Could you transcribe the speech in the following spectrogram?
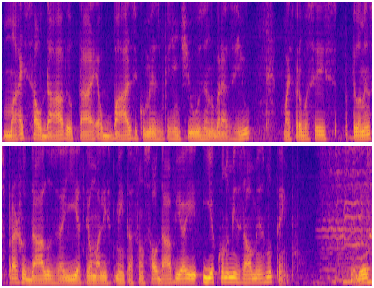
mais saudável, tá? É o básico mesmo que a gente usa no Brasil, mas para vocês, pelo menos para ajudá-los aí a ter uma alimentação saudável e, e economizar ao mesmo tempo. Beleza?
